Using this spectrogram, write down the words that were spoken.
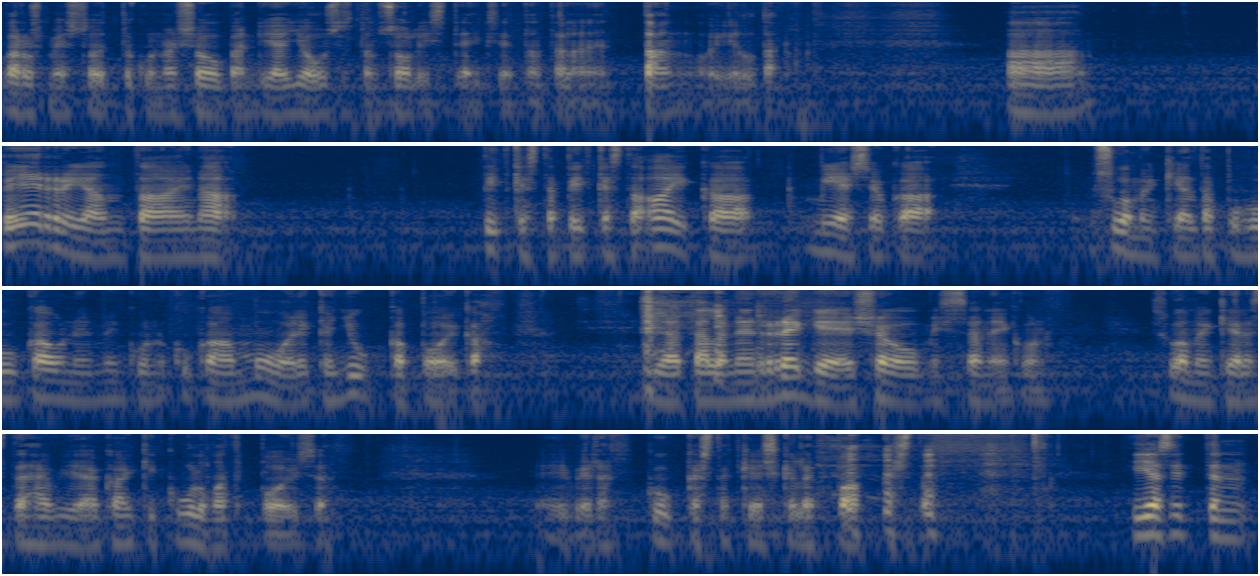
varusmiessoittokunnan showbandin ja jousiston solisteiksi, että on tällainen tangoilta. Uh, perjantaina pitkästä pitkästä aikaa mies, joka suomen kieltä puhuu kauniimmin kuin kukaan muu, eli Jukka Poika. Ja tällainen reggae-show, missä niin kuin suomen kielestä häviää kaikki kulmat pois ja ei vedä kukkasta keskelle pakkasta. Ja sitten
